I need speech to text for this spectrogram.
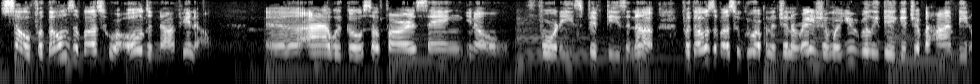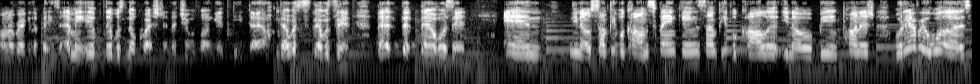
So for those of us who are old enough, you know, uh, I would go so far as saying, you know, 40s, 50s, and up. For those of us who grew up in a generation where you really did get your behind beat on a regular basis, I mean, it, there was no question that you were going to get beat down. That was that was it. That that, that was it. And you know, some people call them spanking, some people call it, you know, being punished. Whatever it was,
